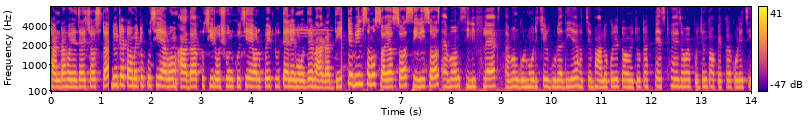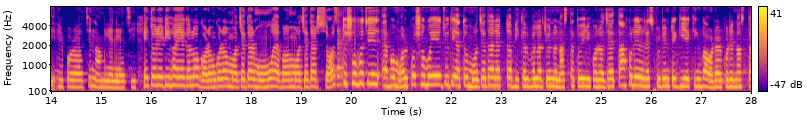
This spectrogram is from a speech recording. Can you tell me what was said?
ঠান্ডা হয়ে যায় সসটা দুইটা টমেটো কুচি এবং আদা কুচি, রসুন কুচি, অল্প একটু তেলের মধ্যে ভাগা দিয়ে টেবিল চামচ সয়া সস, চিলি সস এবং চিলি ফ্লেক্স এবং গোলমরিচের গুঁড়া দিয়ে হচ্ছে ভালো করে টমেটোটা পেস্ট হয়ে যাওয়ার পর্যন্ত অপেক্ষা করেছি। এরপর হচ্ছে নামিয়ে নিয়েছি। এই তো রেডি হয়ে গেল গরম গরম মজাদার মোমো এবং মজাদার সস। এত সহজে এবং অল্প সময়ে যদি এত মজাদার একটা বিকালবেলার জন্য নাস্তা তৈরি করা যায়, তাহলে রেস্টুরেন্টে গিয়ে কিংবা অর্ডার করে নাস্তা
